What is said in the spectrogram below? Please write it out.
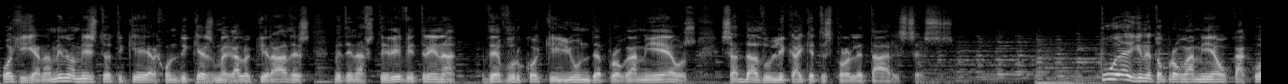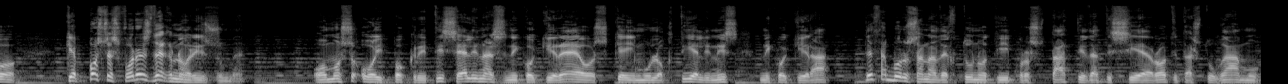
Όχι για να μην νομίζετε ότι και οι αρχοντικές μεγαλοκυράδες με την αυστηρή βιτρίνα δεν βουρκοκυλιούνται προγαμιαίως σαν τα δουλικά και τις προλετάρισες. Πού έγινε το προγαμιαίο κακό και πόσες φορές δεν γνωρίζουμε. Όμως ο υποκριτής Έλληνας νοικοκυρέος και η μουλοκτή Ελληνής νοικοκυρά δεν θα μπορούσαν να δεχτούν ότι η προστάτηδα της ιερότητας του γάμου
